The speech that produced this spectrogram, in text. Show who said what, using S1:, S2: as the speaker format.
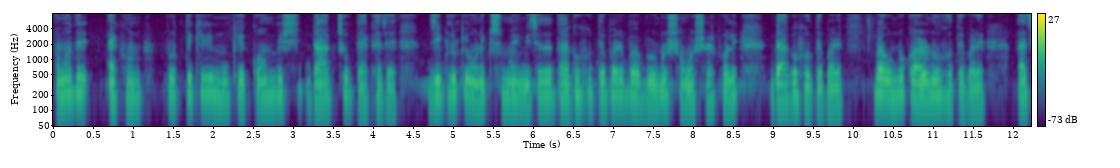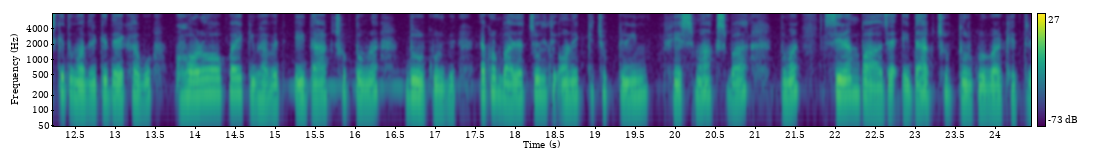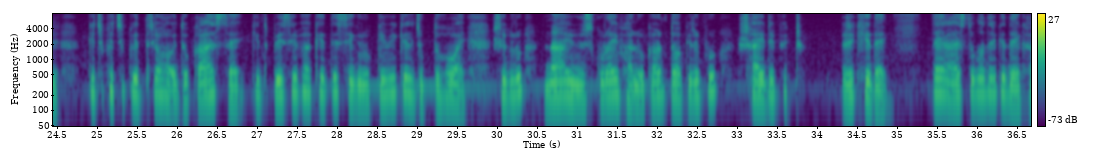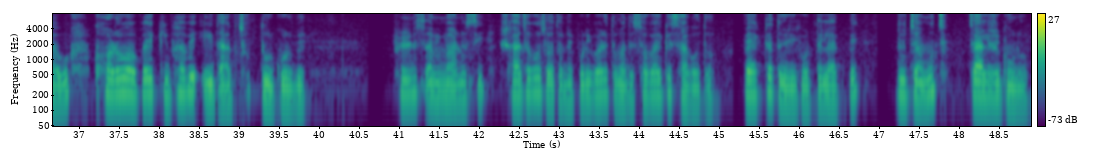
S1: আমাদের এখন প্রত্যেকেরই মুখে কম বেশি দাগ ছোপ দেখা যায়, যেগুলোকে অনেক সময় মেচেদার দাগও হতে পারে বা ব্রণর সমস্যার ফলে দাগও হতে পারে বা অন্য কারণেও হতে পারে। আজকে তোমাদেরকে দেখাবো ঘরোয়া উপায়ে কীভাবে এই দাগ ছোপ তোমরা দূর করবে। এখন বাজার চলতি অনেক কিছু ক্রিম, ফেস মাস্ক বা তোমার সিরাম পাওয়া যায়, এই দাগ ছোপ দূর করবার ক্ষেত্রে। কিছু কিছু ক্ষেত্রে হয়তো কাজ দেয়, কিন্তু বেশিরভাগ ক্ষেত্রে সেগুলো কেমিক্যাল যুক্ত হওয়ায় সেগুলো না ইউজ করাই ভালো, কারণ ত্বকের উপর সাইড এফেক্ট রেখে দেয়। তাই আজ তোমাদেরকে দেখাবো ঘরোয়া উপায়ে কীভাবে এই দাগ ছোপ দূর করবে। ফ্রেন্ডস আমি মানসী, সাজাবো যতনে পরিবারে তোমাদের সবাইকে স্বাগত। প্যাকটা তৈরি করতে লাগবে দু চামচ চালের গুঁড়ো।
